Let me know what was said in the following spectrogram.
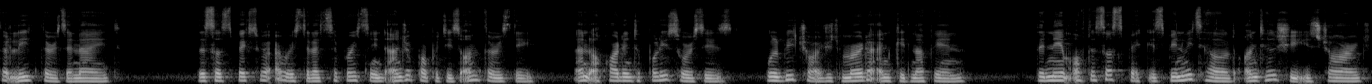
late Thursday night. The suspects were arrested at separate St. Andrew properties on Thursday and, according to police sources, will be charged with murder and kidnapping. The name of the suspect is being withheld until she is charged.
